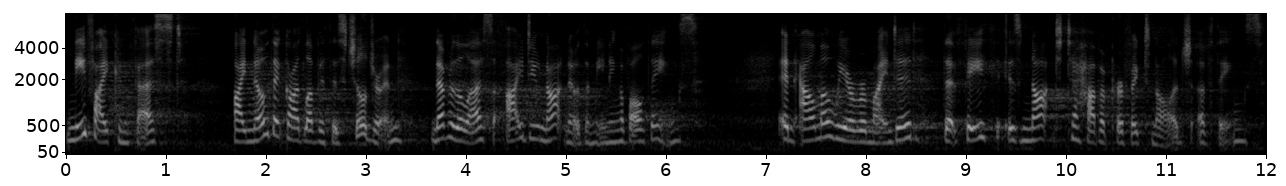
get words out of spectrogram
Nephi confessed, I know that God loveth his children, nevertheless, I do not know the meaning of all things. In Alma, we are reminded that faith is not to have a perfect knowledge of things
